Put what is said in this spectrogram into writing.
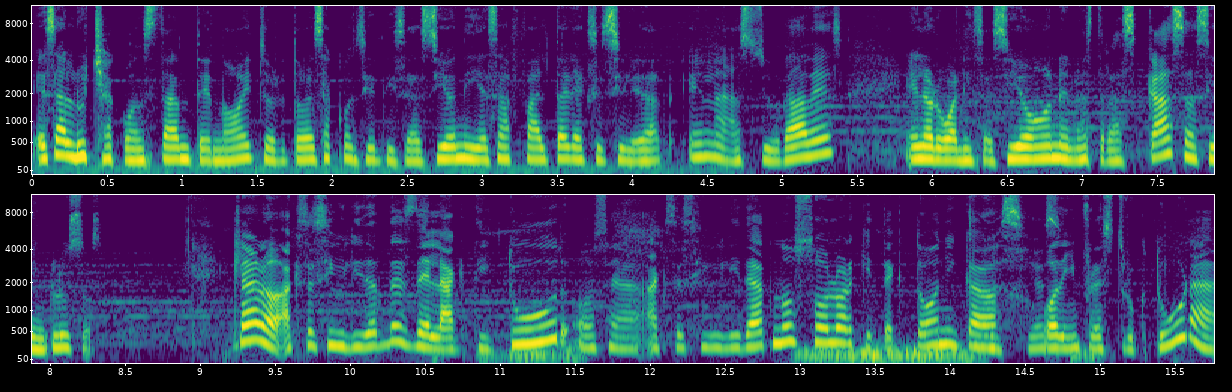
esa lucha constante, ¿no? Y sobre todo esa concientización y esa falta de accesibilidad en las ciudades, en la urbanización, en nuestras casas incluso. Claro, accesibilidad desde la actitud, o sea, accesibilidad no solo arquitectónica o de infraestructura,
